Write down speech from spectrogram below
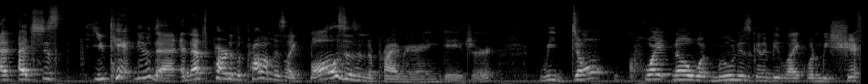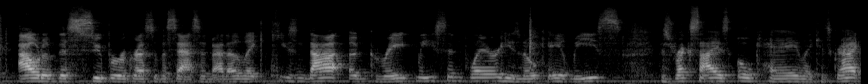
it's just you can't do that, and that's part of the problem. Is like balls isn't a primary engager. We don't quite know what Moon is going to be like when we shift out of this super aggressive assassin meta. Like he's not a great Lee Sin player. He's an okay Lease. his Rek'Sai is okay. Like his grad,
